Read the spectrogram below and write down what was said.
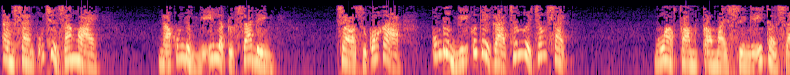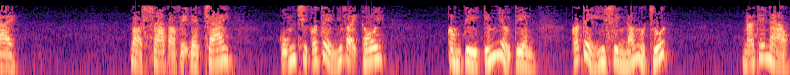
thằng Sàn cũng chuyển ra ngoài. Nó cũng đừng nghĩ lập được gia đình. Cho dù có gả, cũng đừng nghĩ có thể gả cho người trong sạch. Ngũ Học Phong cao mày suy nghĩ thở dài. Bỏ xa bảo vệ đẹp trai, cũng chỉ có thể như vậy thôi. Công ty kiếm nhiều tiền, có thể hy sinh nó một chút. Nói thế nào,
